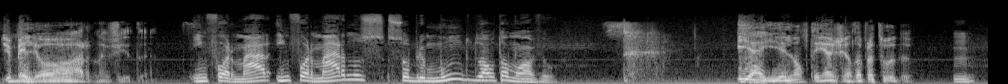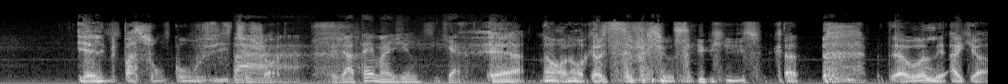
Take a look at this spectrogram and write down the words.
de melhor na vida? Informar, informar-nos sobre o mundo do automóvel. E aí ele não tem agenda para tudo. Hum. E aí ele me passou um convite, bah, Eu já até imagino o que é. É, não, não, eu quero dizer pra ti o seguinte, cara. Até eu olhei. Aqui, ó.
